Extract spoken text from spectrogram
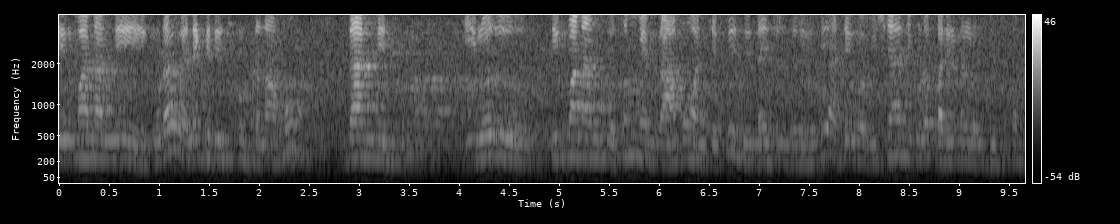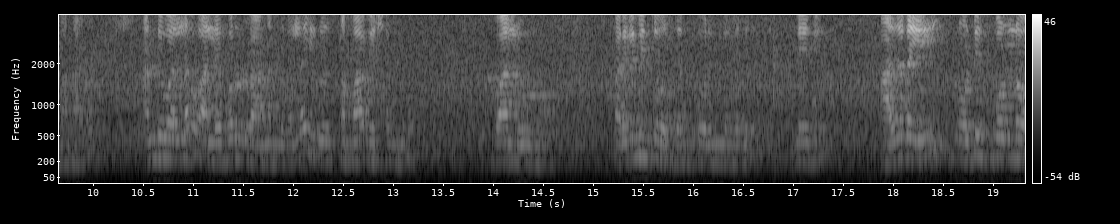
తీర్మానాన్ని కూడా వెనక్కి తీసుకుంటున్నాము. దాన్ని ఈరోజు తీర్మానం కోసం మేము రాము అని చెప్పి నిర్ణయించడం జరిగింది. అటు విషయాన్ని కూడా పరిగణలోకి తీసుకోమన్నారు అందువల్ల వాళ్ళు ఎవరు రానందువల్ల ఈరోజు సమావేశంలో వాళ్ళు పరిగణించవద్దని కోరినందుకు నేను హాజరయ్యి నోటీస్ బోర్డులో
